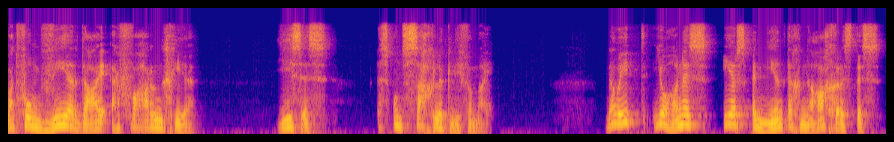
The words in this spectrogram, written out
wat vir hom weer die ervaring gee. Jesus is ontsaglik lief vir my. Nou het Johannes eers in 90 na Christus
